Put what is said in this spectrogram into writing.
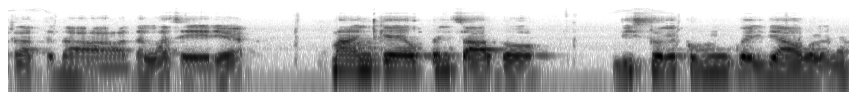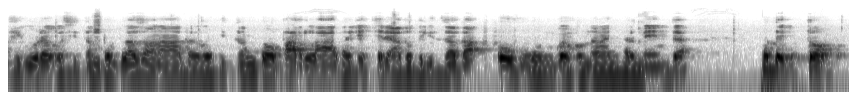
tratte da- dalla serie, ma anche ho pensato, visto che comunque il diavolo è una figura così tanto blasonata, così tanto parlata, chiacchierata, utilizzata ovunque fondamentalmente, ho detto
